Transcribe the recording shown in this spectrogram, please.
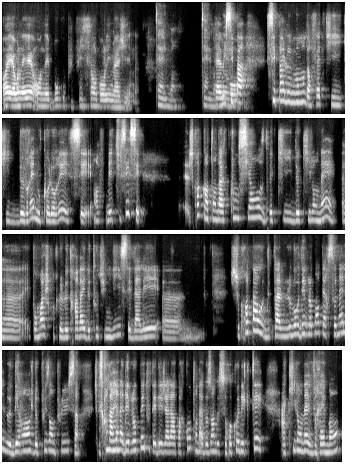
Oui, on est, on est beaucoup plus puissant qu'on l'imagine. Tellement, tellement, Oui, c'est pas, c'est pas le monde en fait qui, qui devrait nous colorer. C'est, mais tu sais, c'est, je crois que quand on a conscience de qui, de qui l'on est, euh, pour moi, je crois que le, travail de toute une vie, c'est d'aller euh, je ne crois pas au, le mot développement personnel me dérange de plus en plus parce qu'on n'a rien à développer, tout est déjà là. Par contre, on a besoin de se reconnecter à qui l'on est vraiment.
